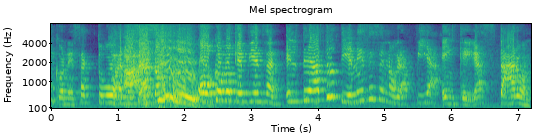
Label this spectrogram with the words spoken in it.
y con esa actúan, o sea, Ah, no, sí, güey. o como que piensan, el teatro tiene esa escenografía, ¿en qué gastaron?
